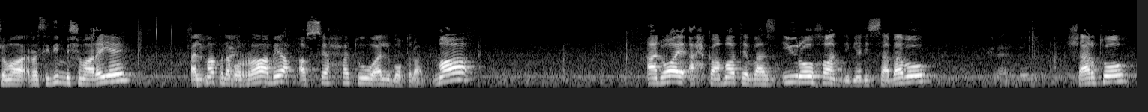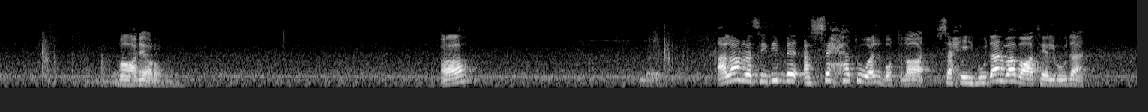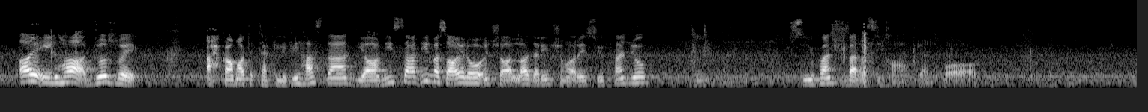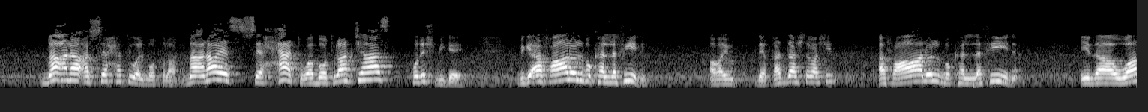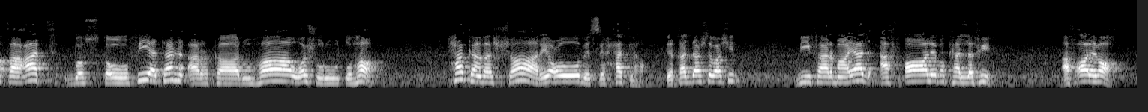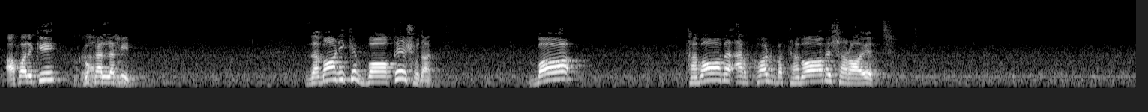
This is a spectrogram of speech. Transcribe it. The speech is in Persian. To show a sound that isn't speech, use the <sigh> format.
شما رسیدیم به شماره المطلب الرابع الصحة والبطلان. ما انواع احکامات وضعی رو خواندیم. یعنی سبب و شرط و مانع رو. آه الان رسیدیم به الصحت و البطلان صحیح بودن و باطل بودن. آیا اینها جزو احکامات تکلیفی هستند یا نیستند؟ این مسائل رو انشاءالله در این شماره 35 و 35 بررسی خواهد کرد. خب. معنا الصحت و البطلان معنای صحت و بطلان چی هست؟ خودش میگه. میگه افعال المکلفین. آقایون دقت داشته باشید افعال المکلفین. اذا وقعت مستوفیة ارکانها و شروطها حکم الشارع بصحتها. دقت داشته باشید. میفرماید افعال مکلفین. افعال ما. افعال کی؟ مکلفین. زمانی که واقع شدند با تمام ارکان و تمام شرایط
